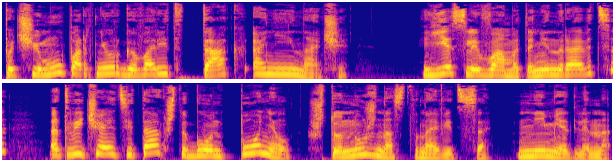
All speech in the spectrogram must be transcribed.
почему партнер говорит так, а не иначе. Если вам это не нравится, отвечайте так, чтобы он понял, что нужно остановиться немедленно.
